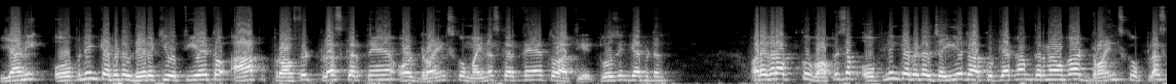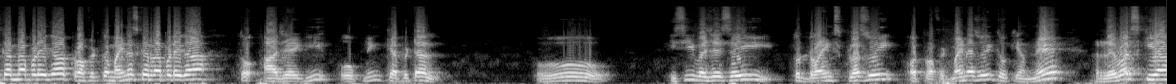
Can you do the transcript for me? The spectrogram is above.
यानी ओपनिंग कैपिटल दे रखी होती है तो आप प्रॉफिट प्लस करते हैं और ड्राइंग्स को माइनस करते हैं तो आती है क्लोजिंग कैपिटल और अगर आपको वापस अब ओपनिंग कैपिटल चाहिए तो आपको क्या काम करना होगा? ड्राइंग्स को प्लस करना पड़ेगा प्रॉफिट को माइनस करना पड़ेगा। तो आ जाएगी ओपनिंग कैपिटल ओ इसी वजह से ही तो ड्राइंग्स प्लस हुई और प्रॉफिट माइनस हुई क्योंकि हमने रिवर्स किया।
